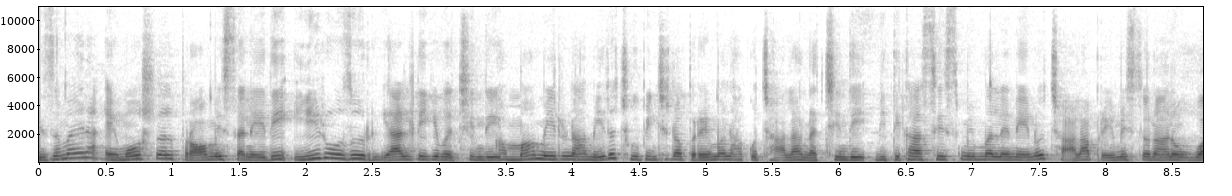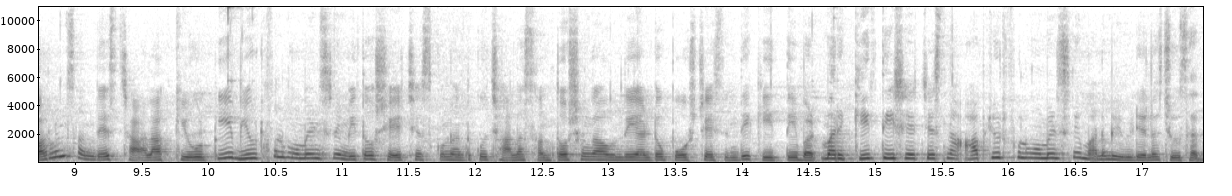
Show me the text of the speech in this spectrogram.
నిజమైన ఎమోషనల్ ప్రామిస్ అనేది ఈ రోజు రియాలిటీకి వచ్చింది. అమ్మా మీరు నా మీద చూపించిన ప్రేమ నాకు చాలా నచ్చింది. వితికా సిస్ మిమ్మల్ని నేను చాలా ప్రేమిస్తున్నాను. వరుణ్ సందేశ్ చాలా క్యూట్ ఈ బ్యూటిఫుల్ మూమెంట్స్ని మీతో షేర్ చేసుకున్నందుకు చాలా సంతోషంగా ఉంది అంటూ పోస్ట్ చేసింది కీర్తి. బట్ మరి కీర్తి షేర్ చేసిన ఆ బ్యూటిఫుల్ మూమెంట్స్ని మనం ఈ వీడియోలో చూసేద్దాం.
